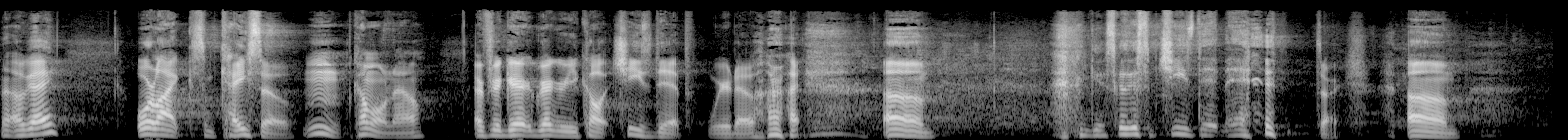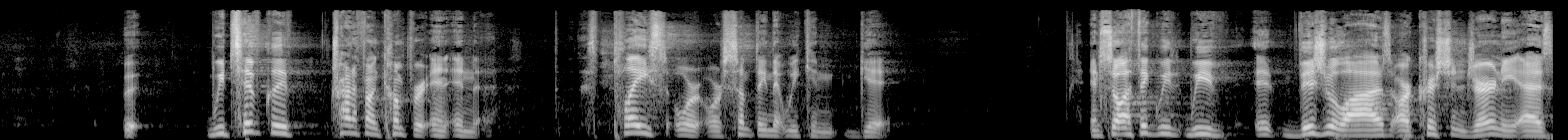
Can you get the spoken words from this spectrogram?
Okay? Or like some queso. Mmm, come on now. Or if you're Garrett Gregory, you call it cheese dip, weirdo. All right. Um, let's go get some cheese dip, man. Sorry. Um, we typically try to find comfort in, in place or, or something that we can get. And so I think we, we visualize our Christian journey as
